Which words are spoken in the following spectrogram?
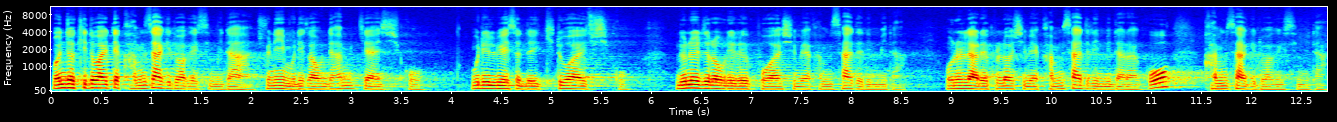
먼저 기도할 때 감사 기도하겠습니다. 주님 우리 가운데 함께 하시고 우리를 위해서 늘 기도하여 주시고 눈을 들어 우리를 보호하심에 감사드립니다. 오늘날에 불러주심에 감사드립니다라고 감사 기도 하겠습니다.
